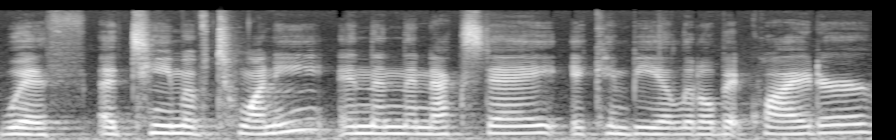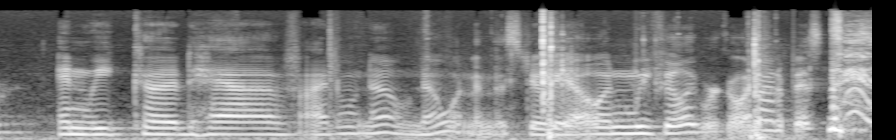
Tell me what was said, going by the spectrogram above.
with a team of 20, and then the next day it can be a little bit quieter, and we could have, I don't know, no one in the studio, and we feel like we're going out of business.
